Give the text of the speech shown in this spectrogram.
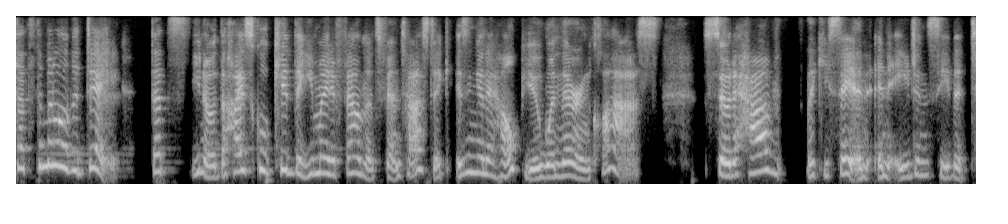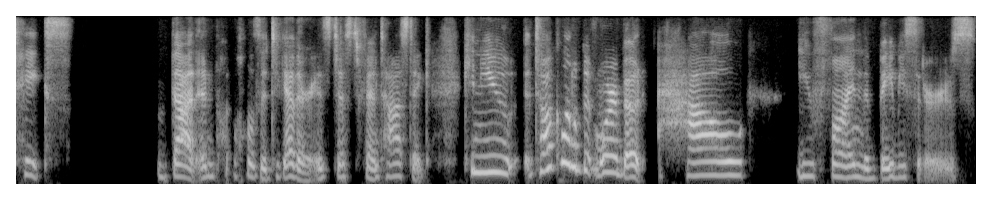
that's the middle of the day. That's, you know, the high school kid that you might have found that's fantastic isn't going to help you when they're in class. So to have, like you say, an, an agency that takes that and pulls it together is just fantastic. Can you talk a little bit more about how you find the babysitters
